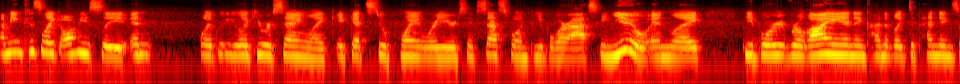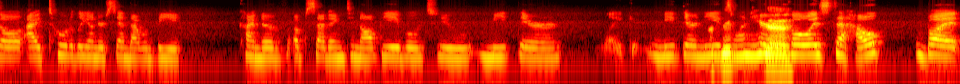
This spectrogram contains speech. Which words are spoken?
I mean because like obviously and like like you were saying like it gets to a point where you're successful and people are asking you and like people are relying and kind of like depending. So I totally understand that would be kind of upsetting to not be able to meet their like meet their needs when your Yeah. goal is to help. But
